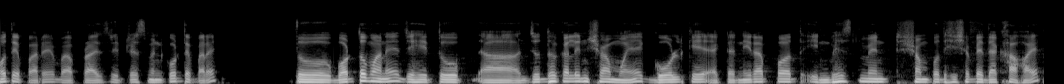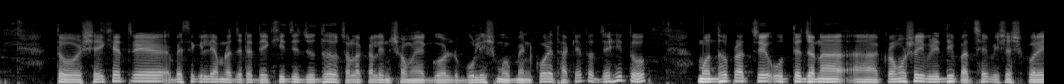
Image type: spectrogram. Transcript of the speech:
হতে পারে বা প্রাইস রিট্রেসমেন্ট করতে পারে। তো বর্তমানে যেহেতু যুদ্ধকালীন সময়ে গোল্ডকে একটা নিরাপদ ইনভেস্টমেন্ট সম্পদ হিসেবে দেখা হয় তো সেই ক্ষেত্রে বেসিক্যালি আমরা যেটা দেখি যে যুদ্ধ চলাকালীন সময়ে গোল্ড বুলিশ মুভমেন্ট করে থাকে। তো যেহেতু মধ্যপ্রাচ্যে উত্তেজনা ক্রমশই বৃদ্ধি পাচ্ছে, বিশেষ করে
